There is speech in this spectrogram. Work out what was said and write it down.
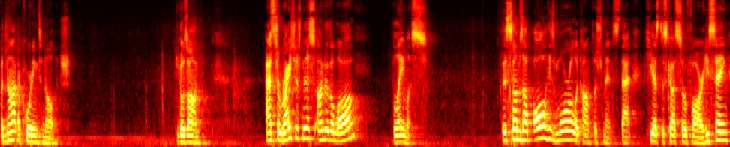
but not according to knowledge. He goes on as to righteousness under the law, blameless. This sums up all his moral accomplishments that he has discussed so far. He's saying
